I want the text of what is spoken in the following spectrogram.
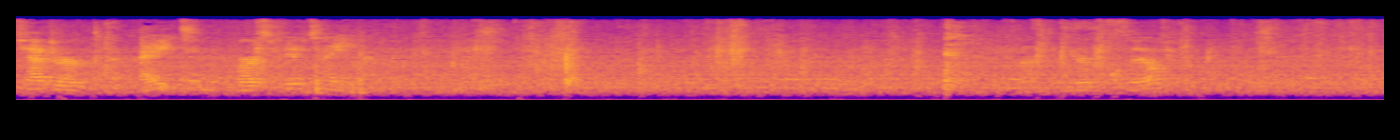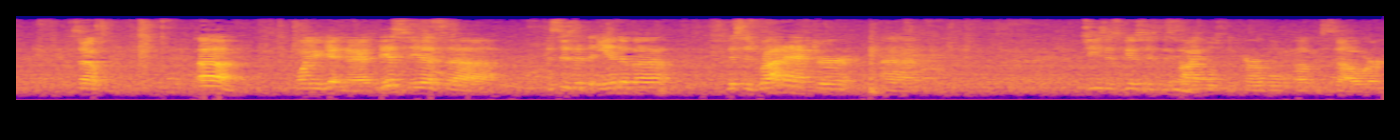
chapter 8, verse 15. Uh, here yourself. So, um, while you're getting there, this is uh, this is at the end of a. This is right after uh, Jesus gives his disciples the parable of the sower.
